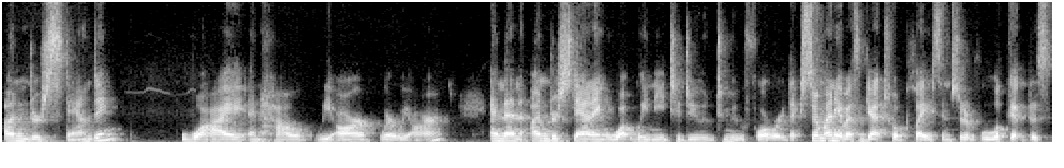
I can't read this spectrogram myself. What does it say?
understanding why and how we are where we are and then understanding what we need to do to move forward. Like so many of us get to a place and sort of look at this,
